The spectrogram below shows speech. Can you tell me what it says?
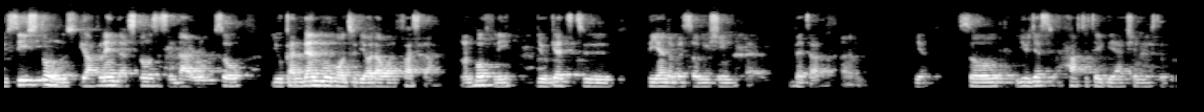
you see stones, you have learned that stones is in that room. So you can then move on to the other one faster. And hopefully you get to the end of the solution uh, better. Um, yeah. So you just have to take the action most of the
